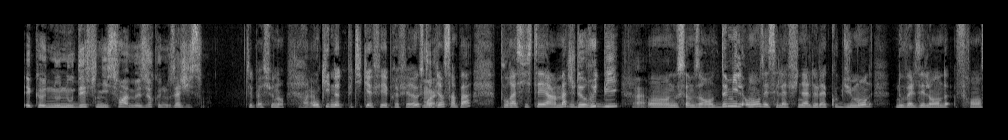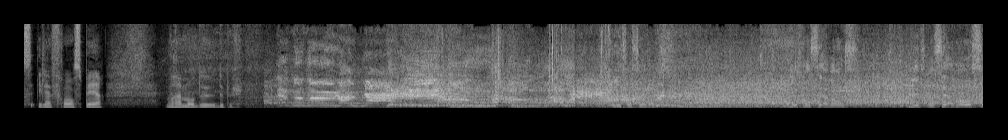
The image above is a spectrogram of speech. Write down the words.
et que nous nous définissons à mesure que nous agissons. C'est passionnant. Voilà. On quitte notre petit café préféré, Ouais. bien sympa, pour assister à un match de rugby. Ah. On- nous sommes en 2011 et c'est la finale de la Coupe du Monde. Nouvelle-Zélande, France et la France perd vraiment de, de peu. Et les Français avancent. Les Français avancent. Les Français avancent.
